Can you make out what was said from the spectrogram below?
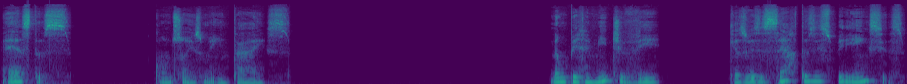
Estas condições mentais não permite ver que às vezes certas experiências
